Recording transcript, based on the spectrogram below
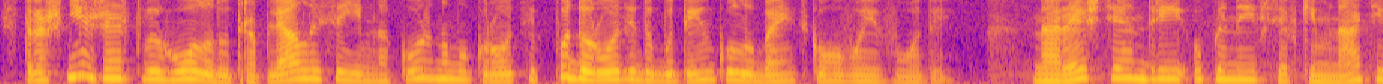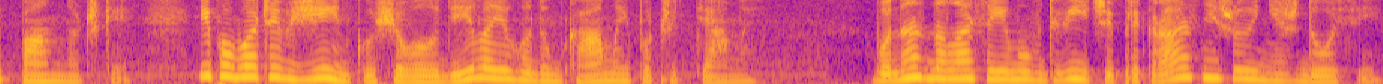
Страшні жертви голоду траплялися їм на кожному кроці по дорозі до будинку лубенського воєводи. Нарешті Андрій опинився в кімнаті панночки і побачив жінку, що володіла його думками і почуттями. Вона здалася йому вдвічі прекраснішою, ніж досі.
